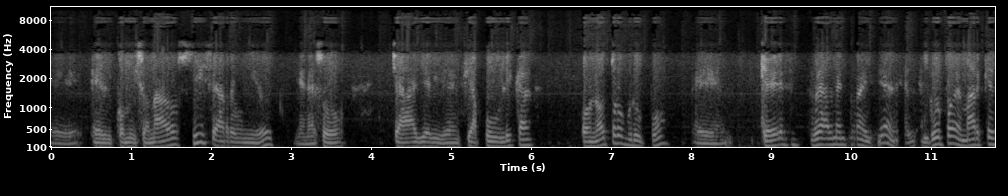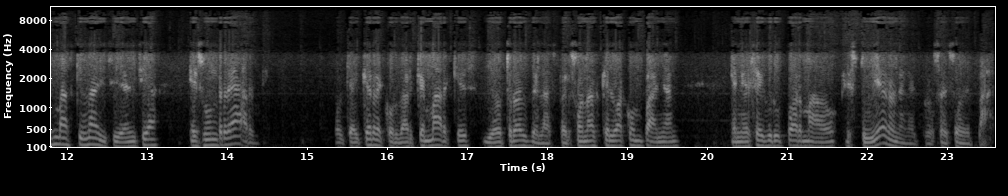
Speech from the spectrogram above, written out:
el comisionado sí se ha reunido, y en eso ya hay evidencia pública, con otro grupo que es realmente una disidencia. El, grupo de Márquez, más que una disidencia, es un rearme, porque hay que recordar que Márquez y otras de las personas que lo acompañan en ese grupo armado estuvieron en el proceso de paz.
